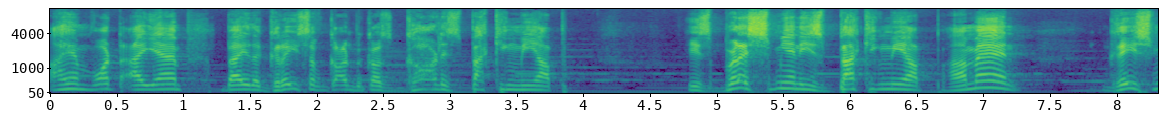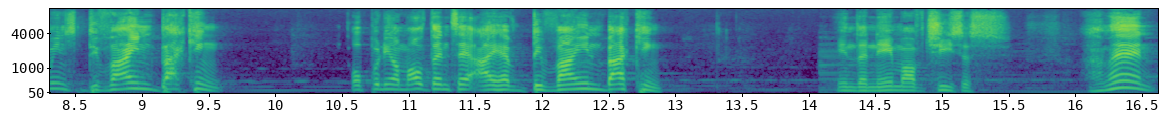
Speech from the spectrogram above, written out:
I am what I am by the grace of God because God is backing me up. He's blessed me and He's backing me up. Amen. Grace means divine backing. Open your mouth and say, I have divine backing in the name of Jesus. Amen.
